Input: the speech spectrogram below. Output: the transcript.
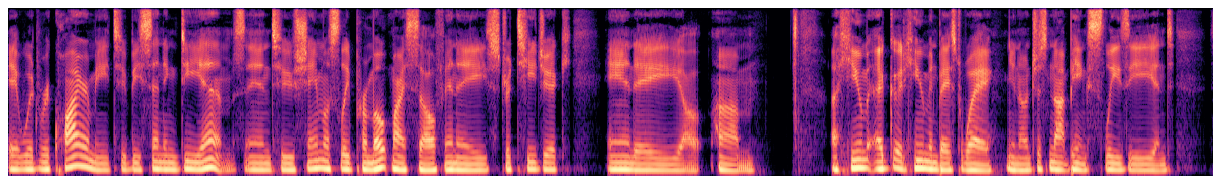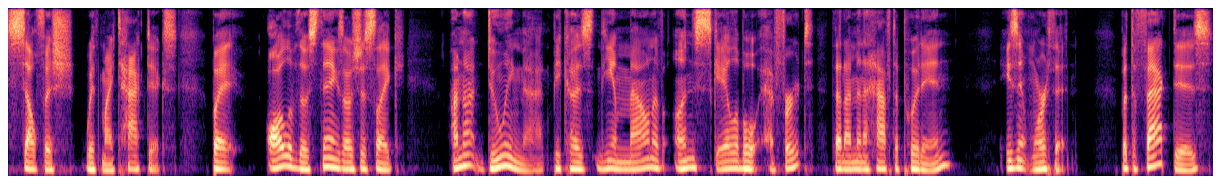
it would require me to be sending DMs and to shamelessly promote myself in a strategic and a uh, um, a human a good human based way. You know, just not being sleazy and selfish with my tactics. But all of those things, I was just like, I'm not doing that because the amount of unscalable effort that I'm going to have to put in isn't worth it. But the fact is,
